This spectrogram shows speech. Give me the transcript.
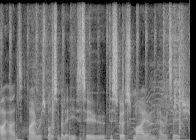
I had my own responsibilities to discuss my own heritage.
